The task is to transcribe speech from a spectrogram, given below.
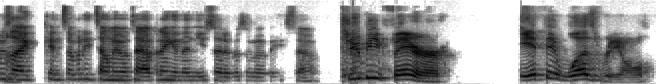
was Mhm. like, can somebody tell me what's happening? And then you said it was a movie. So To be fair, if it was real,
